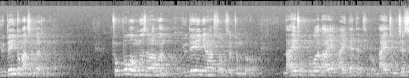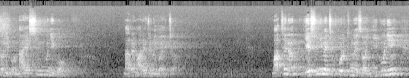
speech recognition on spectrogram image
유대인도 마찬가지입니다. 족보가 없는 사람은 유대인이라 할 수 없을 정도로 나의 족보가 나의 아이덴티티고 나의 정체성이고 나의 신분이고 나를 말해주는 거였죠. 마태는 예수님의 족보를 통해서 이분이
